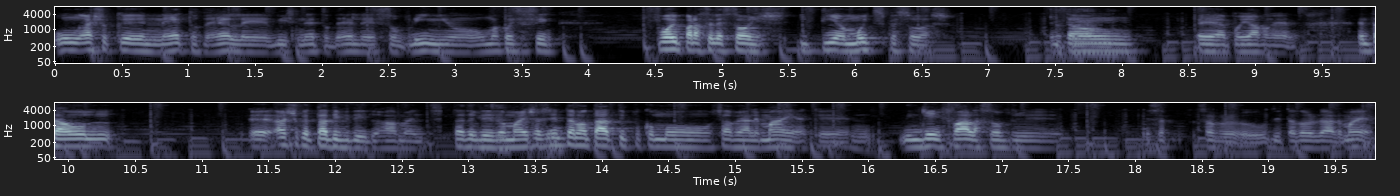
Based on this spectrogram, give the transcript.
um acho que neto dele, bisneto dele, sobrinho, uma coisa assim, foi para as eleições e tinha muitas pessoas. Então, é, apoiavam ele. Então, acho que está dividido, realmente. Está dividido, mas a gente não está tipo como, sabe, a Alemanha, que ninguém fala sobre, sobre o ditador da Alemanha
